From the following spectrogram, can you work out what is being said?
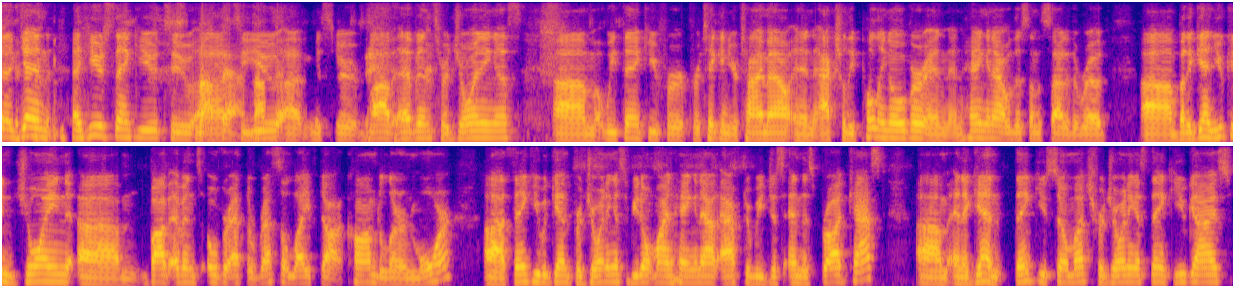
again, a huge thank you to uh, bad, to you, uh, Mr. Bob Evans, for joining us. Um, we thank you for for taking your time out and actually pulling over and, and hanging out with us on the side of the road. Um, but again, you can join um, Bob Evans over at the wrestlelife.com to learn more. Uh, thank you again for joining us. If you don't mind hanging out after we just end this broadcast. Um, and again, thank you so much for joining us. Thank you guys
